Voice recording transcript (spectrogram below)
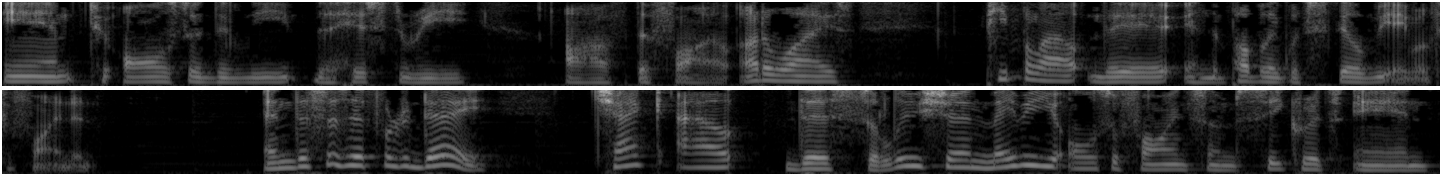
and to also delete the history of the file. Otherwise, people out there in the public would still be able to find it. And this is it for today. Check out this solution. Maybe you also find some secrets in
